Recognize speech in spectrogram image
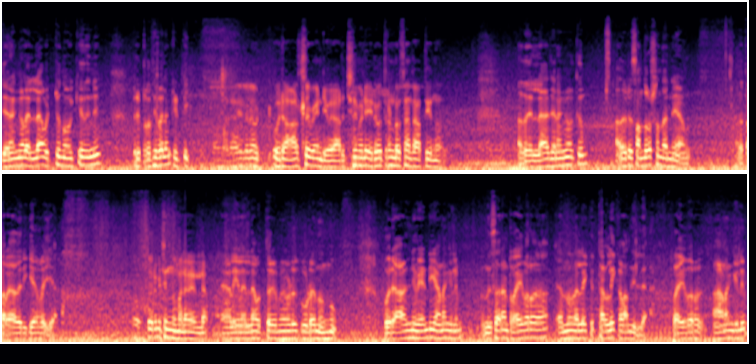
ജനങ്ങളെല്ലാം ഉറ്റുനോക്കിയതിന് ഒരു പ്രതിഫലം കിട്ടി. ഒരാൾക്ക് വേണ്ടി ഒരു അർജുന് വേണ്ടി ഇരുപത്തിരണ്ട് ദിവസം കാത്തിരുന്നത്. അത് എല്ലാ ജനങ്ങൾക്കും അതൊരു സന്തോഷം തന്നെയാണ്. അത് പറയാതിരിക്കാൻ വയ്യ. ഒത്തൊരുമിച്ച് നിന്നു മലയാളികളെല്ലാം. മലയാളികളെല്ലാം ഒത്തൊരുമയോട് കൂടെ നിന്നു. ഒരാളിന് വേണ്ടിയാണെങ്കിലും നിസ്സാരം ഡ്രൈവർ എന്ന നിലയ്ക്ക് തള്ളിക്കളഞ്ഞില്ല. ഡ്രൈവർ ആണെങ്കിലും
